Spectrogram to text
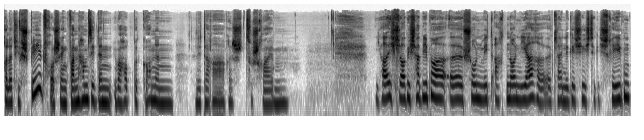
relativ spät, Frau Schenk. Wann haben Sie denn überhaupt begonnen, literarisch zu schreiben? Ja, ich glaube, ich habe immer äh, schon mit acht, neun Jahren äh, kleine Geschichte geschrieben.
